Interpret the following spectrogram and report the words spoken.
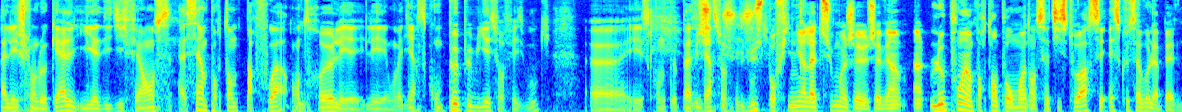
à l'échelon local, il y a des différences assez importantes parfois mm. entre les, on va dire, ce qu'on peut publier sur Facebook euh, et ce qu'on ne peut pas faire sur Facebook. Juste pour finir là-dessus, moi j'avais le point important pour moi dans cette histoire, c'est est-ce que ça vaut la peine?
